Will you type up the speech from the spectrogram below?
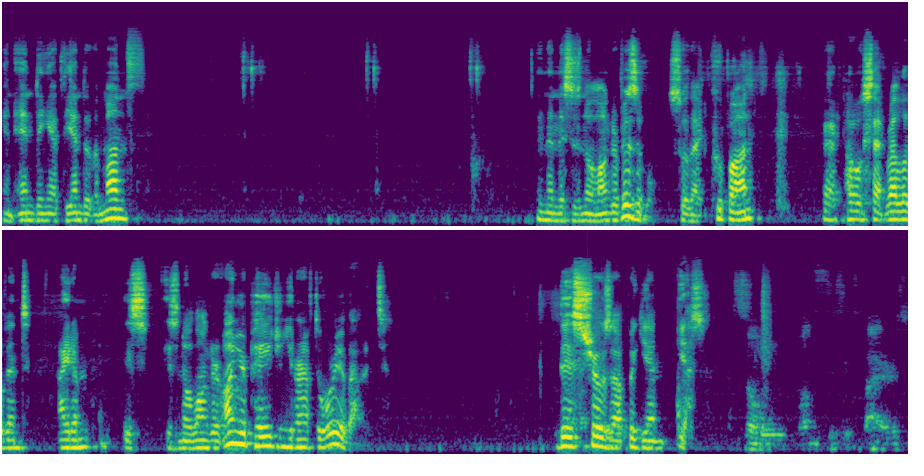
and ending at the end of the month, and then this is no longer visible. So that coupon, that post, that relevant item is, is no longer on your page and you don't have to worry about it. This shows up again, yes, So once this expires,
